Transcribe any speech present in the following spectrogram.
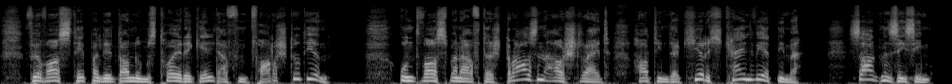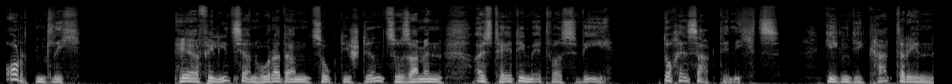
für was tätt man denn dann ums teure Geld auf dem Pfarr studieren? Und was man auf der Straßen ausstreit, hat in der Kirch kein Wert nimmer. Sagen Sie's ihm ordentlich. Herr Felician Horadam zog die Stirn zusammen, als täte ihm etwas weh. Doch er sagte nichts. Gegen die Katrin,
